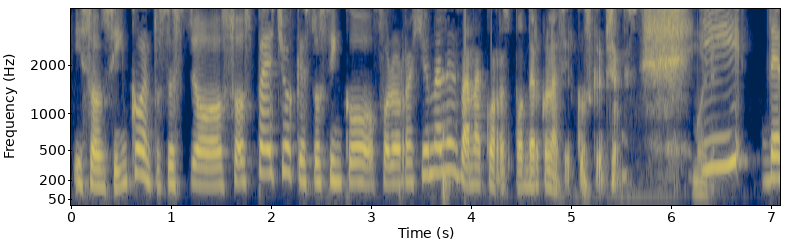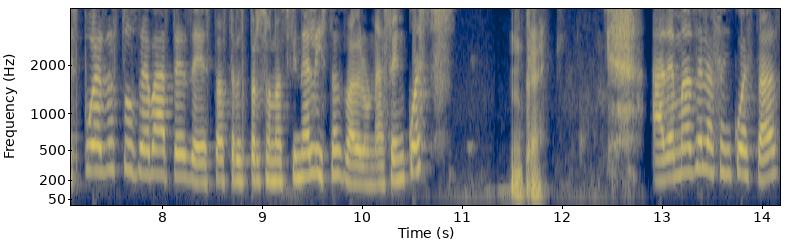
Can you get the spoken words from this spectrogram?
y son cinco. Entonces yo sospecho que estos cinco foros regionales van a corresponder con las circunscripciones. y después de estos debates de estas tres personas finalistas, va a haber unas encuestas. Ok. Además de las encuestas,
